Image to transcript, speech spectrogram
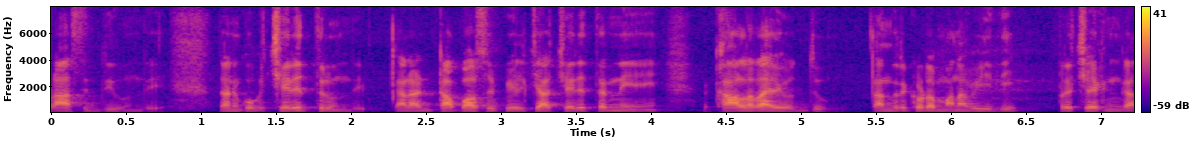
ప్రాసిద్ధి ఉంది. దానికి ఒక చరిత్ర ఉంది. అలాంటి టపాసు పేల్చి ఆ చరిత్రని కాలరాయొద్దు. అందరికీ కూడా మనవి ఇది ప్రత్యేకంగా.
